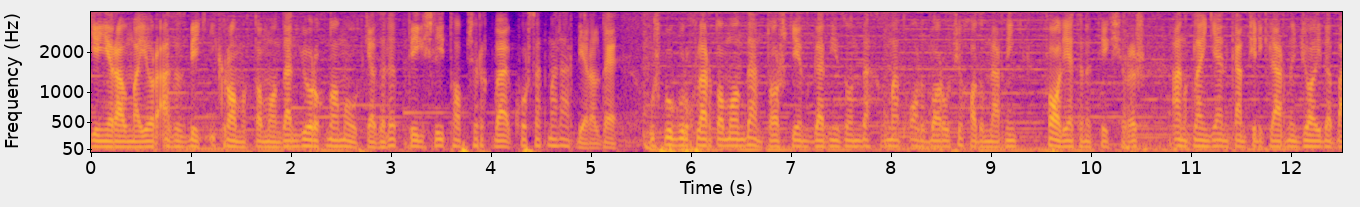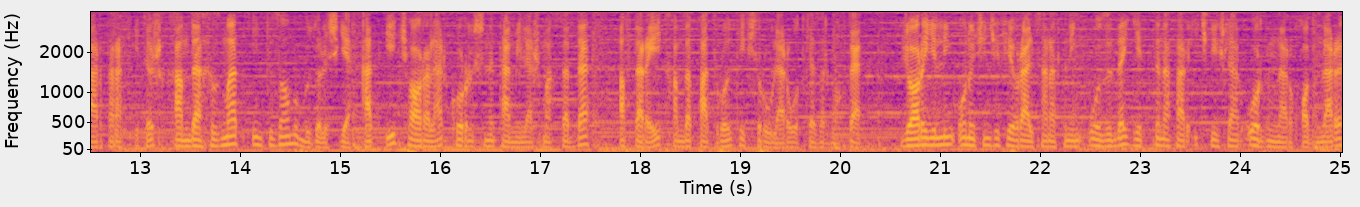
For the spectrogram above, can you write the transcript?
general mayor azizbek ikromov tomonidan yo'riqnoma o'tkazilib tegishli topshiriq va ko'rsatmalar berildi. Ushbu guruhlar tomonidan toshkent garnizonida xizmat olib boruvchi xodimlarning faoliyatini tekshirish aniqlangan kamchiliklarni joyida bartaraf etish hamda xizmat intizomi buzilishiga qat'iy choralar ko'rilishini ta'minlash maqsadida avtoreyd hamda patrul tekshiruvlari o'tkazilmoqda. Joriy yilning 13 fevral sanasining o'zida 7 nafar ichki ishlar organlari xodimlari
